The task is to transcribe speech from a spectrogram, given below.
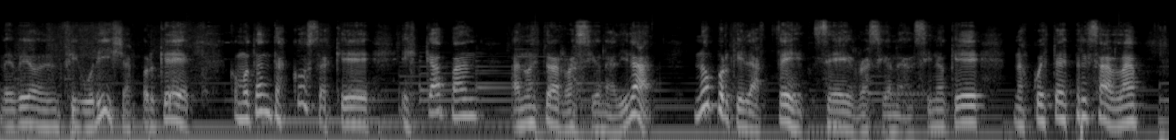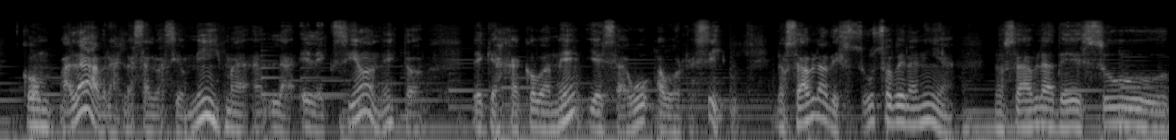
me veo en figurillas, porque como tantas cosas que escapan a nuestra racionalidad. No porque la fe sea irracional, sino que nos cuesta expresarla con palabras, la salvación misma, la elección, esto de que a Jacob amé y a Esaú aborrecí. Nos habla de su soberanía, nos habla de su,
